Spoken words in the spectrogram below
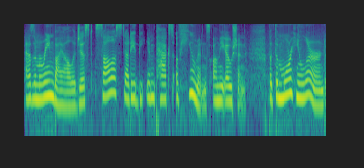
As a marine biologist, Sala studied the impacts of humans on the ocean. But the more he learned,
